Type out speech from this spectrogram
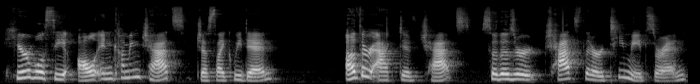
Here we'll see all incoming chats, just like we did, other active chats, so those are chats that our teammates are in,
